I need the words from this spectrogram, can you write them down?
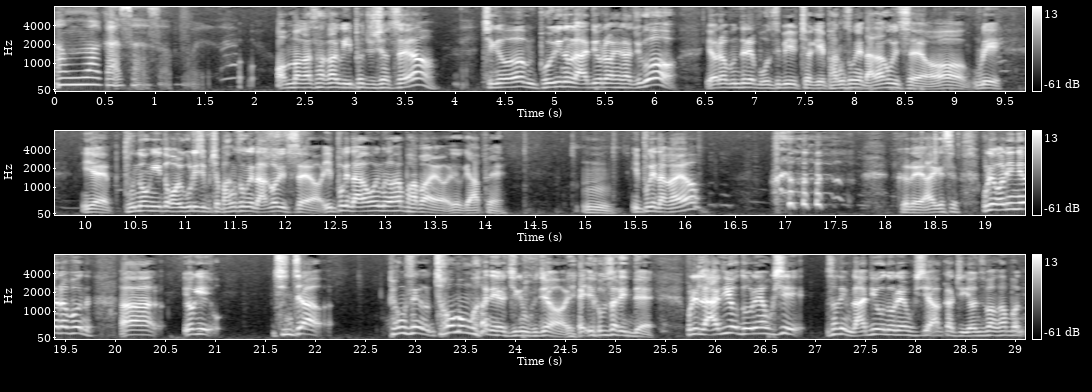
엄마가 사서 몰라. 엄마가 사가지고 입혀주셨어요? 지금 보이는 라디오로 해가지고 여러분들의 모습이 저기 방송에 나가고 있어요. 우리, 예, 분홍이도 얼굴이 지금 저 방송에 나가고 있어요. 이쁘게 나가고 있는 거 한번 봐봐요. 여기 앞에. 음, 이쁘게 나가요? 그래, 알겠습니다. 우리 어린이 여러분, 아, 여기 진짜 평생 처음 온 거 아니에요, 지금, 그죠? 예, 일곱 살인데. 우리 라디오 노래 혹시, 선생님, 라디오 노래 혹시 아까 저 연습한 거 한번,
